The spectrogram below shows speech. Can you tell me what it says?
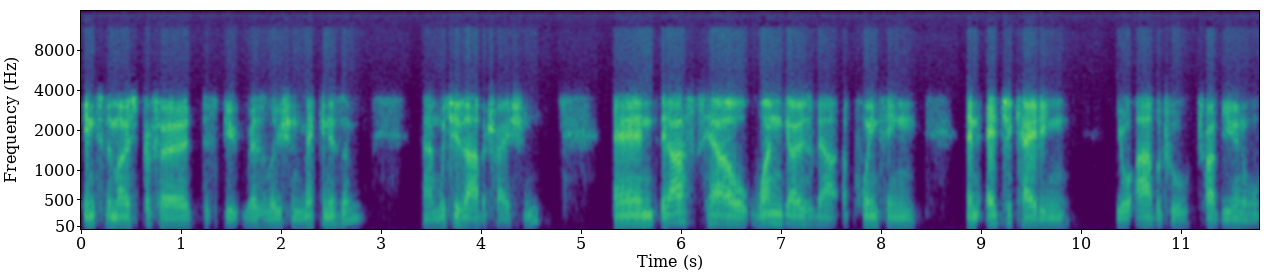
into the most preferred dispute resolution mechanism, um, which is arbitration. And it asks how one goes about appointing and educating your arbitral tribunal.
